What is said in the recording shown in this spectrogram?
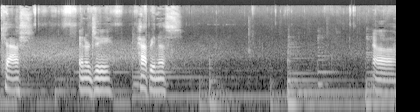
cash, energy, happiness. Uh,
